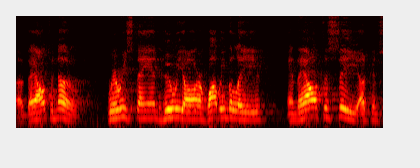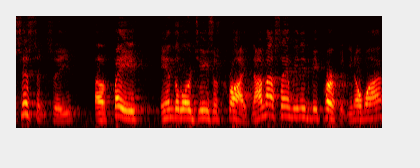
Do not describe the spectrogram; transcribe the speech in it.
uh, they ought to know where we stand, who we are, what we believe, and they ought to see a consistency of faith in the Lord Jesus Christ. Now, I'm not saying we need to be perfect. You know why?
